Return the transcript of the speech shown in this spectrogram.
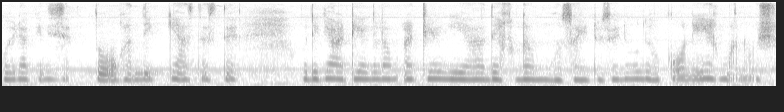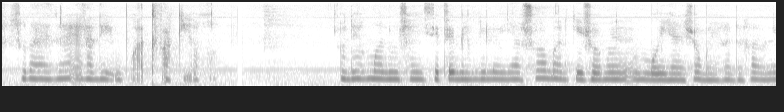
করে রাখি দিছে। তো ওখান দিকে আস্তে আস্তে ওদিকে আটিয়া গেলাম, আটিয়া গিয়া দেখলাম হোসাইড হোসাইডের মধ্যে অনেক মানুষ। চূড়ায় খালি বাদ ফাঁকি এখন অনেক মানুষ আইসে ফ্যামিলি লইয়া, সব আর কি সময় বইয়া, সময় কাটার কারণে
